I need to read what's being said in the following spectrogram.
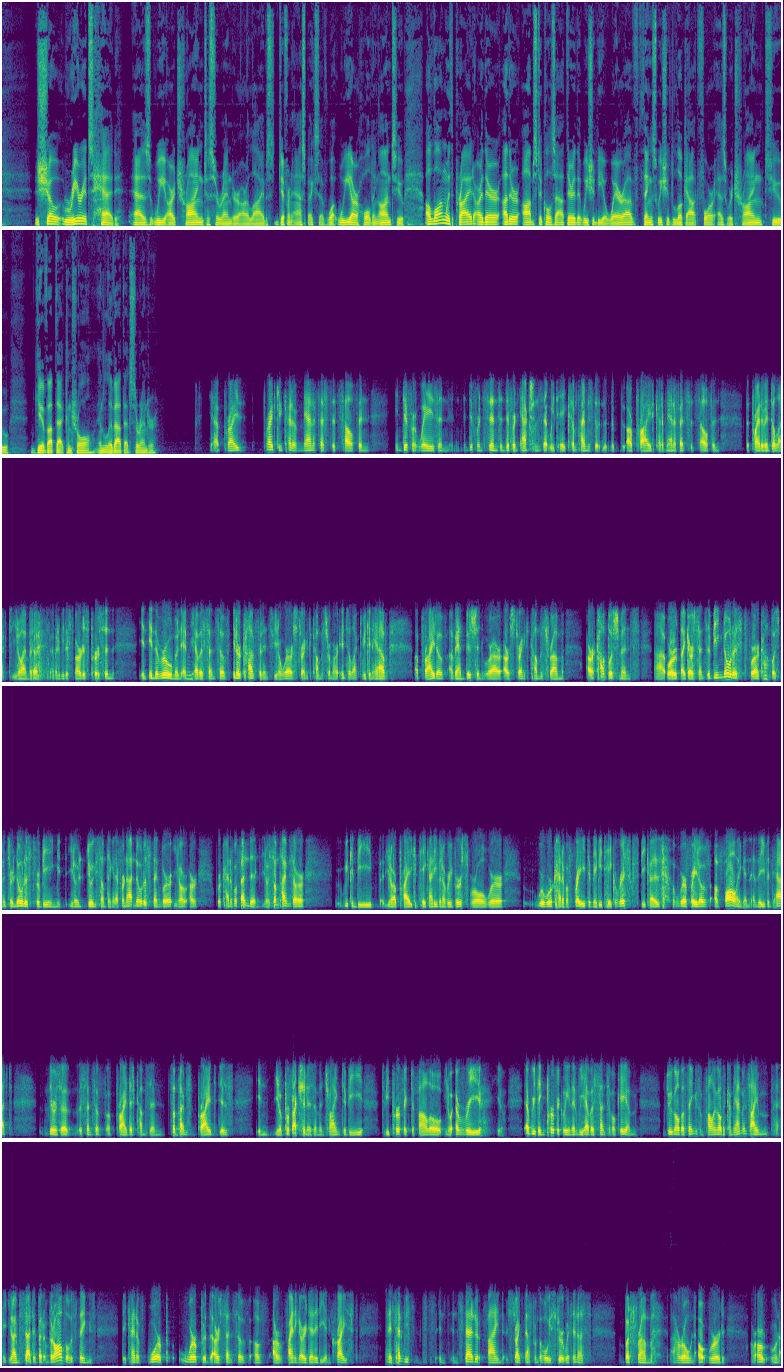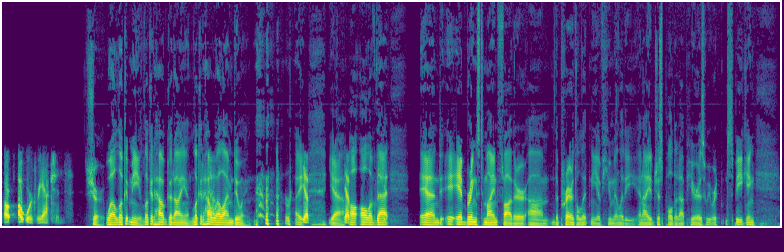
show, rear its head as we are trying to surrender our lives, different aspects of what we are holding on to. Along with pride, are there other obstacles out there that we should be aware of, things we should look out for as we're trying to give up that control and live out that surrender? Yeah, pride pride can kind of manifest itself in in different ways and, different sins and different actions that we take. Sometimes the, the, our pride kind of manifests itself in the pride of intellect. You know, I'm gonna I'm gonna be the smartest person in, in the room, and, and we have a sense of inner confidence. You know, where our strength comes from our intellect. We can have a pride of, of ambition, where our, our strength comes from our accomplishments, uh, or like our sense of being noticed for our accomplishments, or noticed for being you know doing something. And if we're not noticed, then we're you know are we're kind of offended. You know, sometimes our we can be you know our pride can take on even a reverse role where where we're kind of afraid to maybe take risks because we're afraid of of falling, and, and even that there's a, a sense of, of pride that comes in. Sometimes pride is in you know perfectionism and trying to be to be perfect, to follow you know every you know everything perfectly, and then we have a sense of okay, I'm doing all the things, I'm following all the commandments, I'm you know I'm set. But but all those things they kind of warp warp our sense of of our finding our identity in Christ, and instead we in, instead find strike that from the Holy Spirit within us, but from our own outward our own outward reactions. Sure. Well, look at me. Look at how good I am. Look at how yeah. well I'm doing. right. Yep. Yeah. Yep. All, all, of that. And it, it, brings to mind, Father, um, the prayer, the litany of humility. And I had just pulled it up here as we were speaking.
